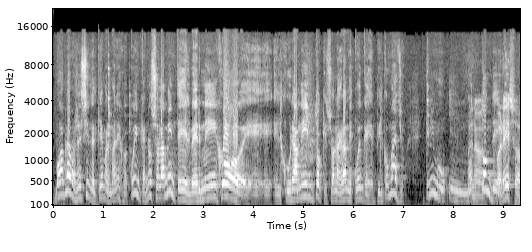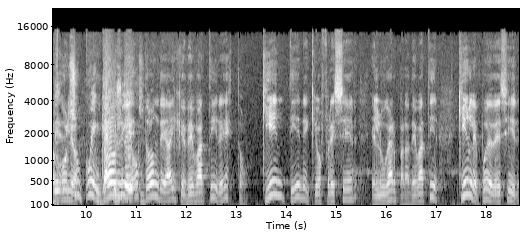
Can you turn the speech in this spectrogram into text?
Vos hablabas recién del tema del manejo de cuenca, no solamente el Bermejo, eh, el juramento, que son las grandes cuencas y el Pilcomayo. Tenemos un Bueno, montón de, por eso, de Julio, subcuencas y ¿dónde, ríos. dónde hay que debatir esto? ¿Quién tiene que ofrecer el lugar para debatir? ¿Quién le puede decir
